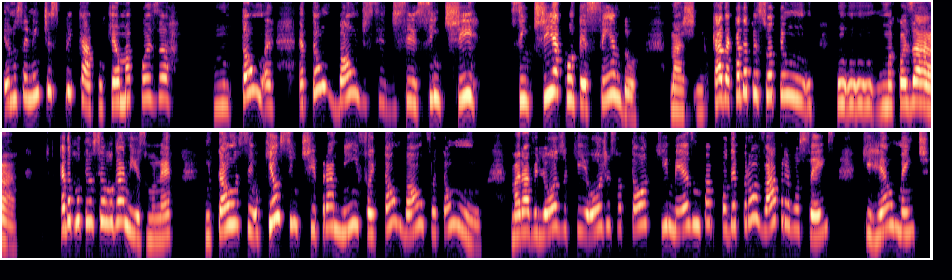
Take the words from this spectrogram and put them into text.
eu não sei nem te explicar, porque é uma coisa tão é, é tão bom de se, de se sentir sentir acontecendo, mas cada, cada pessoa tem um, um, uma coisa cada pessoa tem o seu organismo, né? Então, assim, o que eu senti para mim foi tão bom, foi tão maravilhoso que hoje eu só estou aqui mesmo para poder provar para vocês que realmente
